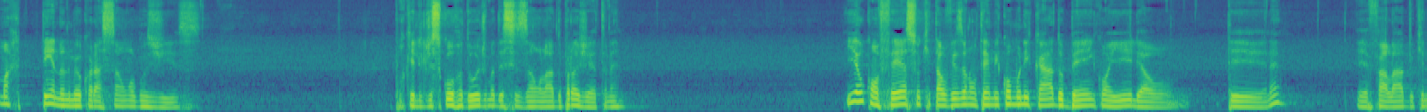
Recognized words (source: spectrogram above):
martendo no meu coração alguns dias. Porque ele discordou de uma decisão lá do projeto, né? E eu confesso que talvez eu não tenha me comunicado bem com ele ao ter né, é, falado que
